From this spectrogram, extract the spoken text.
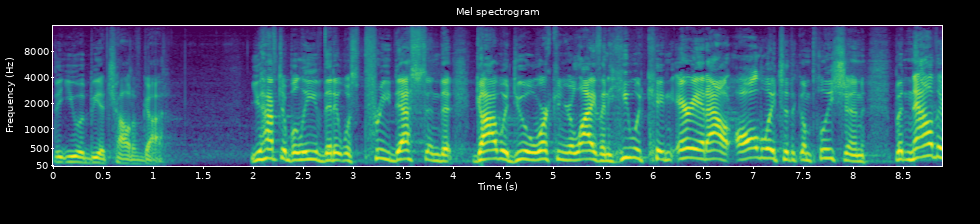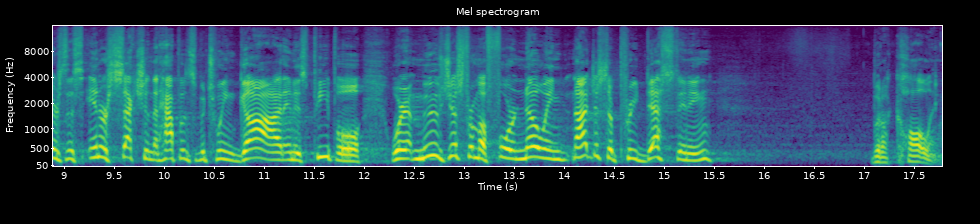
that you would be a child of God. You have to believe that it was predestined that God would do a work in your life and He would carry it out all the way to the completion. But now there's this intersection that happens between God and His people where it moves just from a foreknowing, not just a predestining, but a calling.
